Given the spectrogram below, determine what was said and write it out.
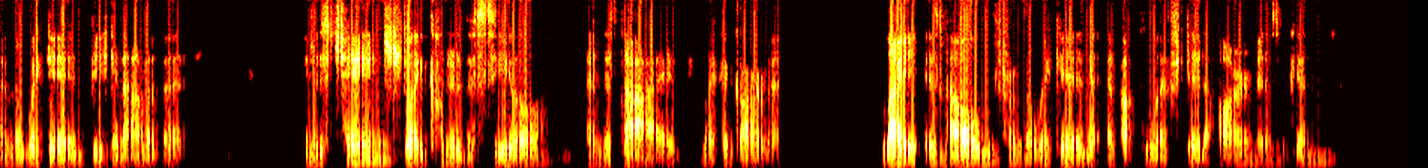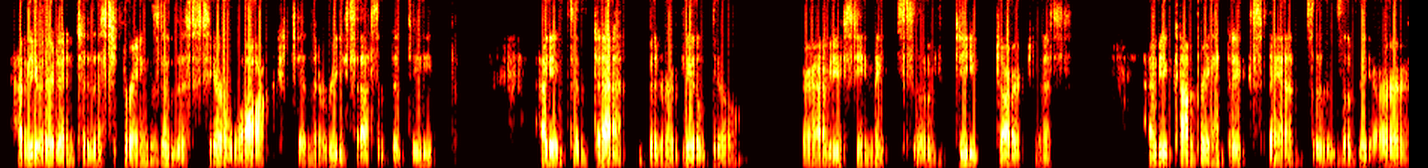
and the wicked beacon out of it? It is changed like under the seal, and is dyed like a garment. Light is held from the wicked, and uplifted arm is good. Have you entered into the springs of the seer walked in the recess of the deep? Have gates of death been revealed to you? Or have you seen the gates of deep darkness? Have you comprehended the expanses of the earth?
